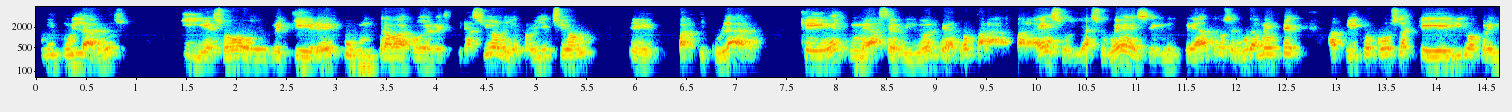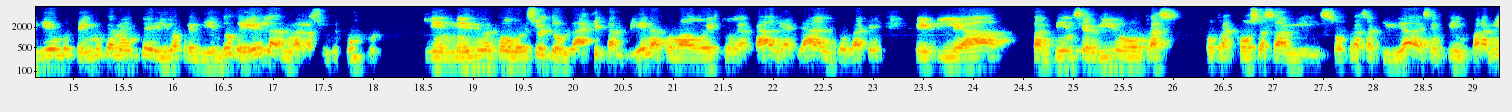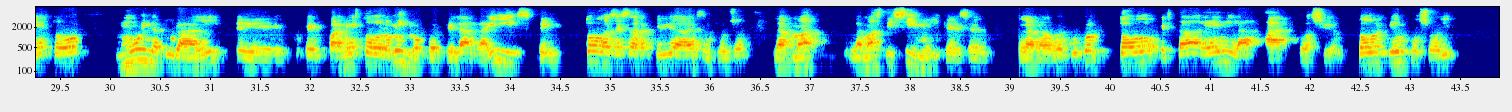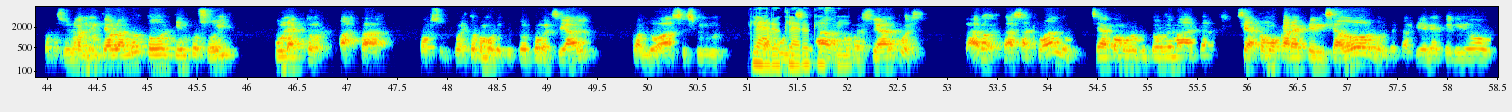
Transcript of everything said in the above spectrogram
Muy, muy largos. Y eso requiere un trabajo de respiración y de proyección eh, particular que me ha servido el teatro para, para eso. Y a su vez, en el teatro seguramente aplico cosas que he ido aprendiendo técnicamente, he ido aprendiendo de la narración de fútbol. Y en medio de todo eso, el doblaje también ha tomado esto de acá, de allá. El doblaje eh, le ha también servido otras, otras cosas a mis otras actividades. En fin, para mí es todo muy natural. Eh, eh, para mí es todo lo mismo, porque la raíz de todas esas actividades, incluso las más, la más disímil, que es el, narrador de fútbol, todo está en la actuación. Todo el tiempo soy, profesionalmente hablando, todo el tiempo soy un actor, hasta, por supuesto, como locutor comercial, cuando haces un claro, claro que sí. comercial, pues claro, estás actuando, sea como locutor de marca, sea como caracterizador, donde también he tenido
